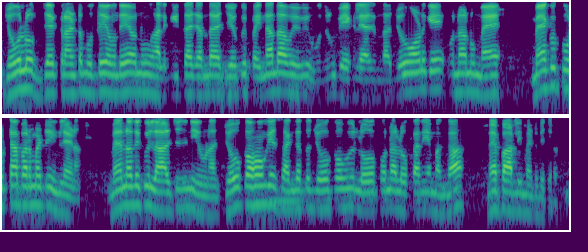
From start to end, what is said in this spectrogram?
ਜੋ ਲੋਕ, ਜੇ ਕਰੰਟ ਮੁੱਦੇ ਆਉਂਦੇ ਆ, ਉਹਨੂੰ ਹੱਲ ਕੀਤਾ ਜਾਂਦਾ, ਜੇ ਕੋਈ ਪਹਿਲਾਂ ਦਾ ਹੋਵੇ, ਉਹਨੂੰ ਵੇਖ ਲਿਆ ਜਾਂਦਾ। ਜੋ ਆਉਣਗੇ, ਉਹਨਾਂ ਨੂੰ ਮੈਂ ਮੈਂ ਕੋਈ ਕੋਟਾ ਪਰਮਿਟ ਨਹੀਂ ਲੈਣਾ। ਮੈਂ ਉਹਨਾਂ ਦੇ ਕੋਈ ਲਾਲਚ 'ਚ ਨਹੀਂ ਆਉਣਾ ਜੋ ਕਹੋਗੇ ਸੰਗਤ, ਜੋ ਕਹੋਗੇ ਲੋਕ, ਉਹਨਾਂ ਲੋਕਾਂ ਦੀਆਂ ਮੰਗਾਂ ਮੈਂ ਪਾਰਲੀਮੈਂਟ ਵਿੱਚ ਰੱਖੂ।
